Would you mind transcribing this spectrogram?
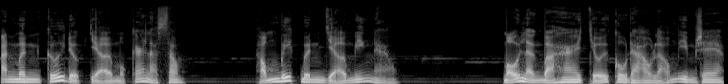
Anh Minh cưới được vợ một cái là xong. Không biết binh vợ miếng nào. Mỗi lần bà hai chửi cô Đào là ổng im re.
